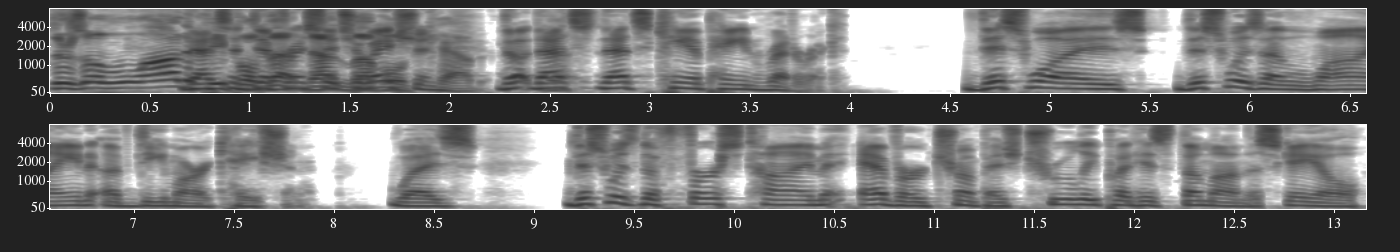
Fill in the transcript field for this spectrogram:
There's a lot of that's people a different that, that situation. cabinet. Th- that's that's campaign rhetoric. This was this was a line of demarcation. Was this was the first time ever Trump has truly put his thumb on the scale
